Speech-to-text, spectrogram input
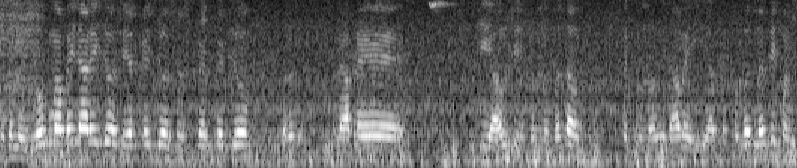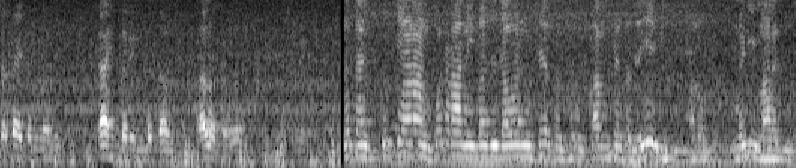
તો તમે બ્લોગમાં બન્યા રહીજો શેર કરજો સબસ્ક્રાઈબ કરજો, બરોબર? અને આપણે જે આવશે તમને બતાવશું. કેટલું નવીન આવે એ આપણે ખબર નથી, પણ છતાંય તમને કાંઈ કરીને બતાવશું. હાલો તો હવે કુતિયાણા ને કોટડાની બાજુ જવાનું છે તો થોડુંક કામ છે તો જઈએ બી હાલો મળી માર્ગમાં.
